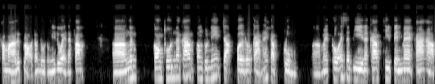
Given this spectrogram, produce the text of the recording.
เข้ามาหรือเปล่าต้องดูตรงนี้ด้วยนะครับอ่าเงินกองทุนนะครับ กองทุนนี้จะเปิดโอกาสให้กับกลุ่มไมโคร SME นะครับที่เป็นแม่ค้าหาบ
